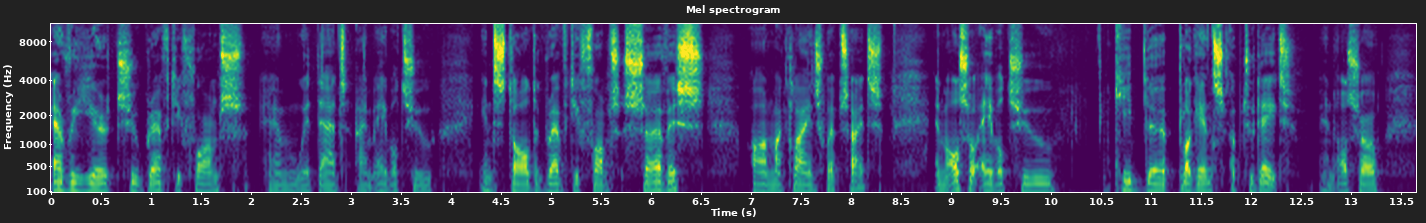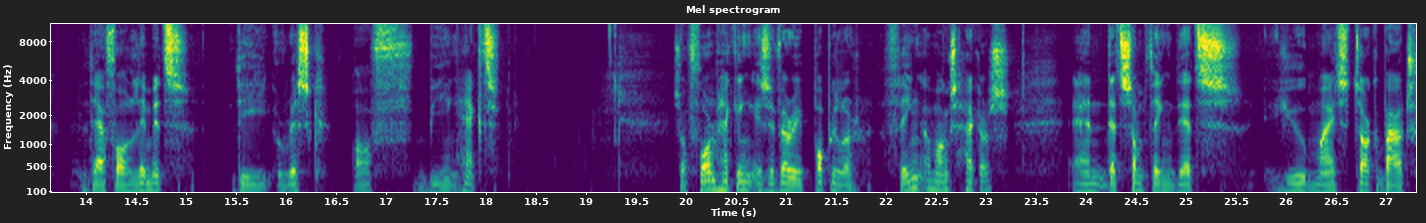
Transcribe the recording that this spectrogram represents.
every year to Gravity Forms, and with that, I'm able to install the Gravity Forms service on my clients' websites. And I'm also able to keep the plugins up to date and also, therefore, limit the risk of being hacked. So, form hacking is a very popular thing amongst hackers, and that's something that you might talk about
